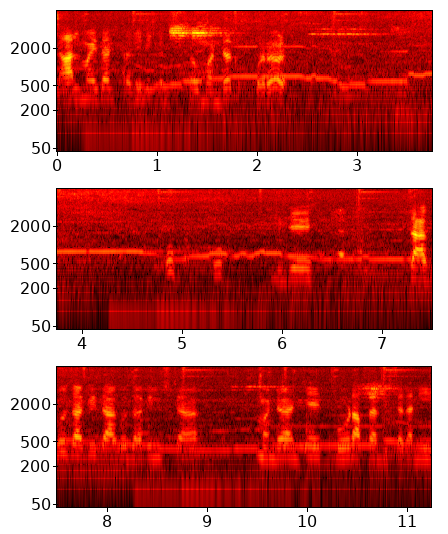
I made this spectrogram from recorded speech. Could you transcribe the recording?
लाल मैदान सार्वजनिक गणेशोत्सव मंडळ परळ. खूप खूप म्हणजे जागोजागी जागोजागी नुसत्या मंडळांचे बोर्ड आपल्याला दिसतात आणि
